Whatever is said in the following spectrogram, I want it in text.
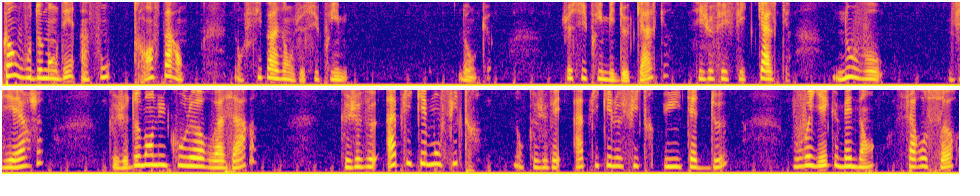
quand vous demandez un fond transparent. Donc si par exemple je supprime donc je supprime mes deux calques, si je fais calque nouveau vierge, que je demande une couleur au hasard, je veux appliquer mon filtre, donc je vais appliquer le filtre Unité 2, vous voyez que maintenant ça ressort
